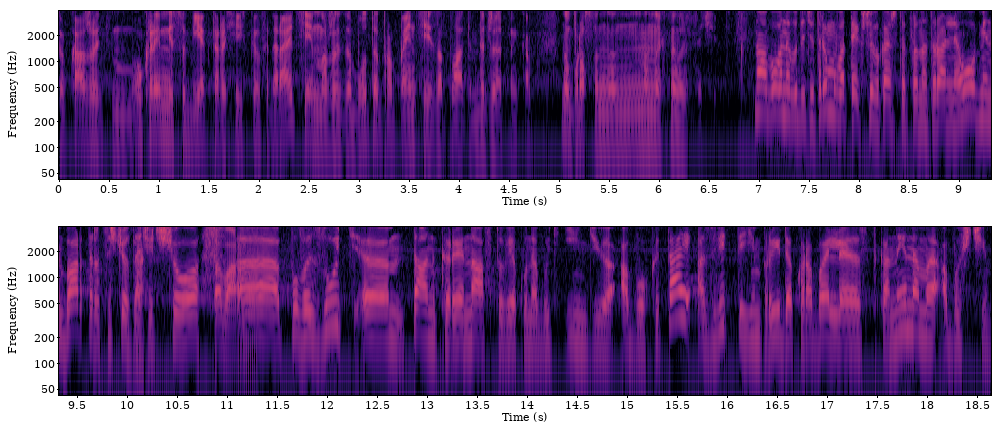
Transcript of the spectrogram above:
то кажуть, окремі суб'єкти Російської Федерації можуть забути про пенсії і зарплати бюджетникам. Ну просто на, на них не вистачить. Ну або вони будуть отримувати, якщо ви кажете про натуральний обмін, бартер. Це що значить? Що е, повезуть е, танкери нафту в яку-небудь Індію або Китай, а звідти їм приїде корабель е, з тканинами або з чим?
